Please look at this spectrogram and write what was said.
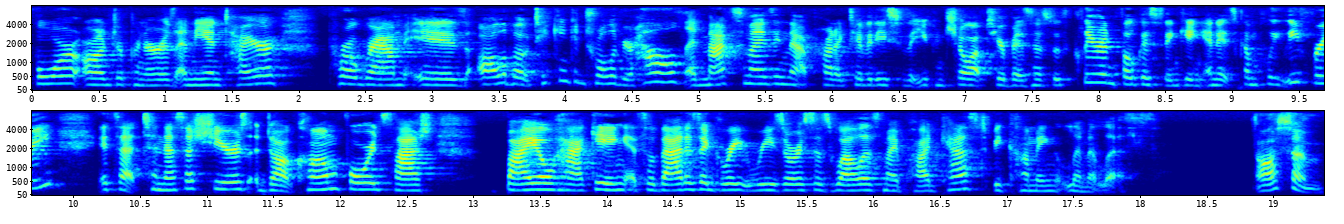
for entrepreneurs. And the entire program is all about taking control of your health and maximizing that productivity so that you can show up to your business with clear and focused thinking. And it's completely free. It's at tanessashears.com forward slash biohacking. So that is a great resource as well as my podcast, Becoming Limitless. Awesome.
